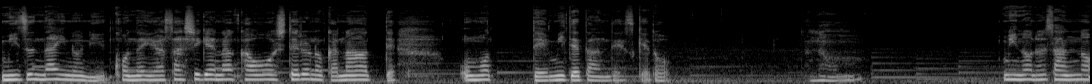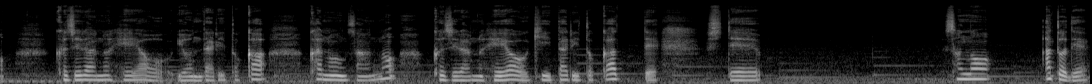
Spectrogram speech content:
水ないのにこんな優しげな顔をしてるのかなって思って見てたんですけどあのみのるさんのクジラの部屋を読んだりとかカノンさんのクジラの部屋を聞いたりとかってしてその後で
